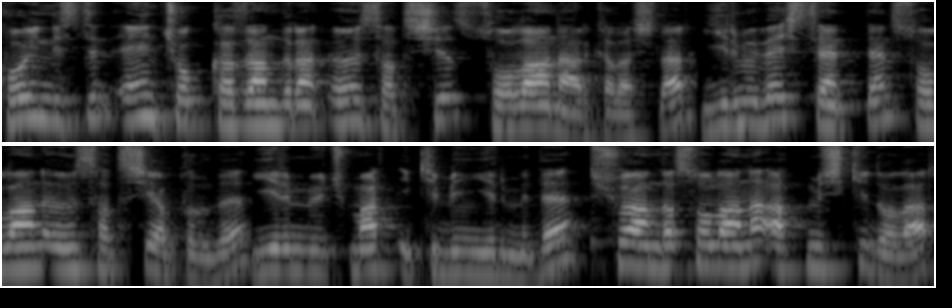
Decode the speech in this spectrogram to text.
CoinList'in en çok kazandıran ön satışı Solana arkadaşlar. 25 centten Solana ön satışı yapıldı 23 Mart 2020'de. Şu anda Solana 62 dolar.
